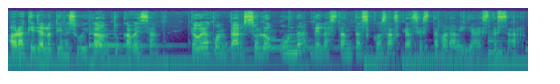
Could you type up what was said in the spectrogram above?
Ahora que ya lo tienes ubicado en tu cabeza, te voy a contar solo una de las tantas cosas que hace esta maravilla, este SAR.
